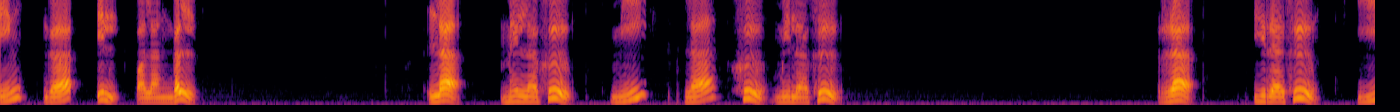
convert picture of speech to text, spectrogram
இங் க இல் பழங்கள். ல மிளகு. மீ ல ஹு மிளகு. ர இறகு. இ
